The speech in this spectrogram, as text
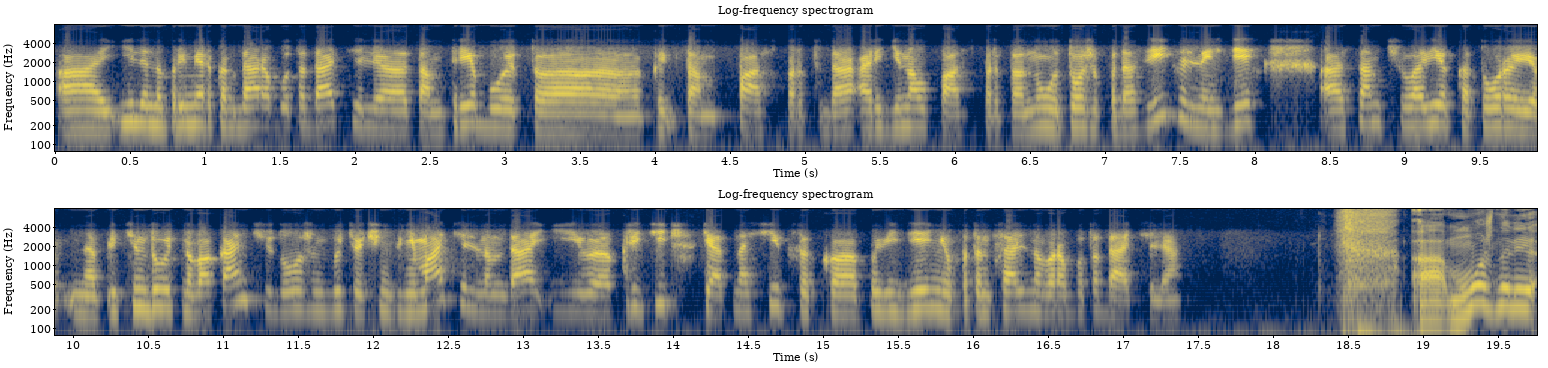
А, или, например, когда работодатель э, там требует э, там паспорт, да, оригинал паспорта, ну, тоже подозрительный. Здесь э, сам человек, который претендует на вакансию, должен быть очень внимательным, да, и критически относиться к поведению потенциального работодателя. А можно ли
